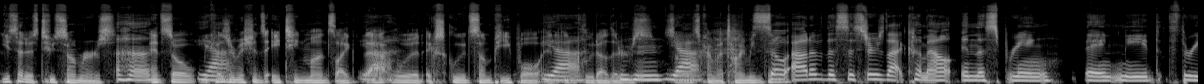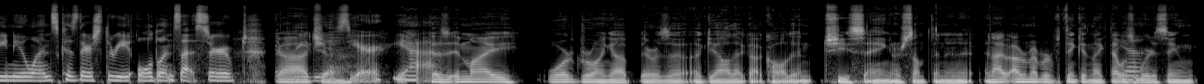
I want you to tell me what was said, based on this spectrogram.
you said it was two summers. uh-huh. And so because Yeah. your mission's 18 months, like that would exclude some people and Yeah. include others. Mhm. So Yeah. it's kind of a timing So thing. out of the sisters that come out in the spring, they need three new ones because there's three old ones that served the Gotcha. previous year. Yeah. Because in my ward growing up, there was a, a gal that got called and she sang or something in it. And I, I remember thinking like that was Yeah. the weirdest thing.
